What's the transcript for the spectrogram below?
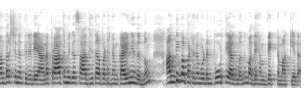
സന്ദർശനത്തിനിടെയാണ് പ്രാഥമിക സാധ്യതാ പഠനം കഴിഞ്ഞതെന്നും അന്തിമ പഠനം ഉടൻ പൂർത്തിയാകുമെന്നും അദ്ദേഹം വ്യക്തമാക്കിയത്.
